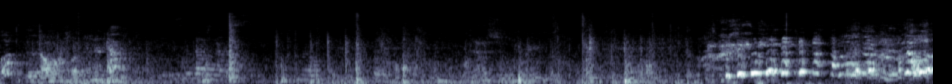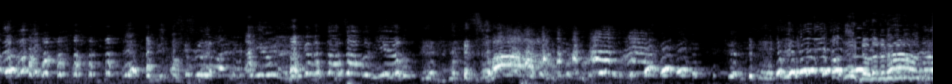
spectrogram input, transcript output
Oops. Eleanor's fucking here. Yep. This is Eleanor's room. No, no, no, no, no, no, no, no.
